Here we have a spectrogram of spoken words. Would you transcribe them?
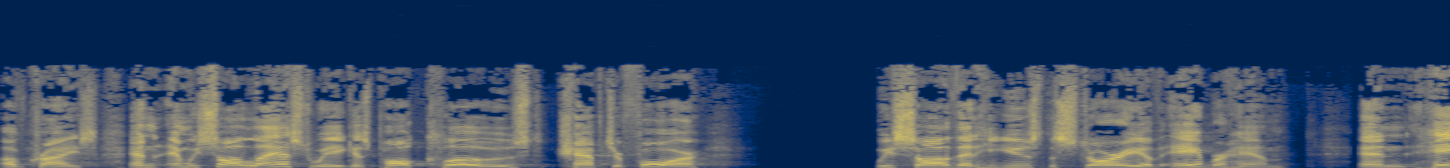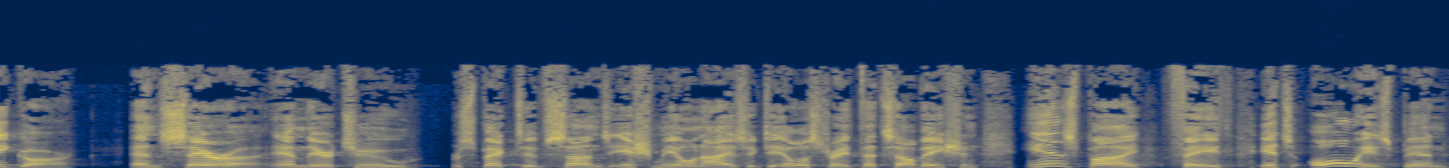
of Christ. And, and we saw last week, as Paul closed chapter 4, we saw that he used the story of Abraham and Hagar and Sarah and their two respective sons, Ishmael and Isaac, to illustrate that salvation is by faith. It's always been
